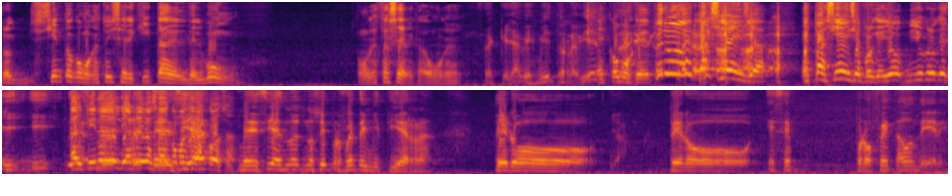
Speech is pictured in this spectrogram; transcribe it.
pero siento como que estoy cerquita del, del boom, como que está cerca, como que, O sea, que ya mismito revienta. es como que, pero es paciencia, es paciencia, porque yo, yo creo que Y- y- al final del día arriba sabe cómo es la cosa. Me decías, no, no soy profeta en mi tierra, pero, ya, pero ese profeta, ¿dónde eres?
